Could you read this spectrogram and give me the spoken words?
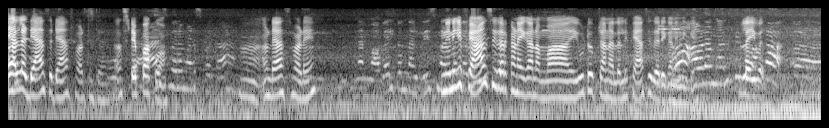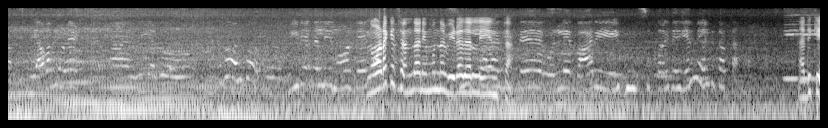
ಏ ಅಲ್ಲ ಡ್ಯಾನ್ಸ್ ಡ್ಯಾನ್ಸ್ ಮಾಡ್ತೀನಿ ಒಂದು ಸ್ಟೆಪ್ ಹಾಕು. ಹ್ಞೂ ಡ್ಯಾನ್ಸ್ ಮಾಡಿ. ನಿನಗೆ ಫ್ಯಾನ್ಸ್ ಇದಾರೆ ಕಣ ಈಗ ನಮ್ಮ ಯೂಟ್ಯೂಬ್ ಚಾನಲಲ್ಲಿ ಫ್ಯಾನ್ಸ್ ಇದ್ದಾರೆ ಈಗ ನಿನಗೆ. ಲೈವ್ ನೋಡಕ್ಕೆ ಚಂದ ನಿಮ್ಮನ್ನ ವಿಡಿಯೋದಲ್ಲಿ ಅಂತ. ಒಳ್ಳೆ ಬಾರಿ ಸೂಪರ್ ಇದೆ. ಏನು ಹೇಳ್ತಿತ್ತ ಅದಕ್ಕೆ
